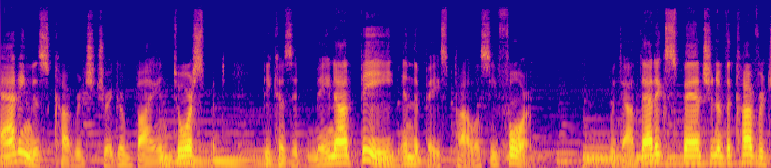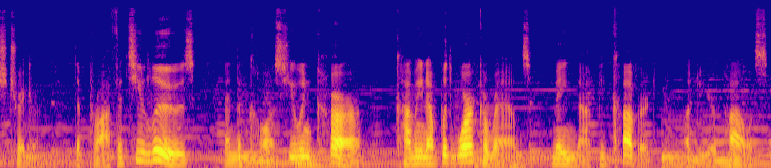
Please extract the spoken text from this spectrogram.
adding this coverage trigger by endorsement because it may not be in the base policy form. Without that expansion of the coverage trigger, the profits you lose and the costs you incur coming up with workarounds may not be covered under your policy.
